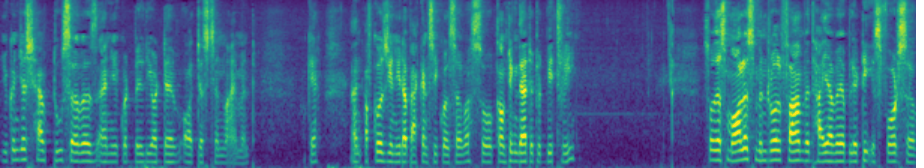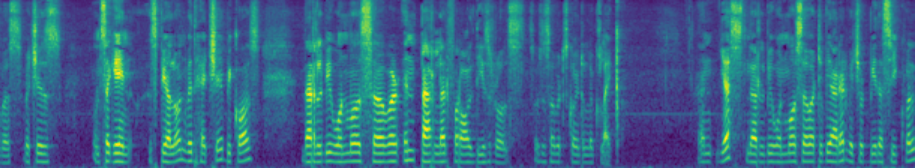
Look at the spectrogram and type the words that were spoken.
you can just have two servers and you could build your dev or test environment. Okay? And of course you need a backend SQL server. So counting that it would be three. So the smallest MinRole farm with high availability is four servers which is once again SP alone with HA because there will be one more server in parallel for all these roles. So this is how it's going to look like. And yes, there will be one more server to be added, which would be the SQL.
